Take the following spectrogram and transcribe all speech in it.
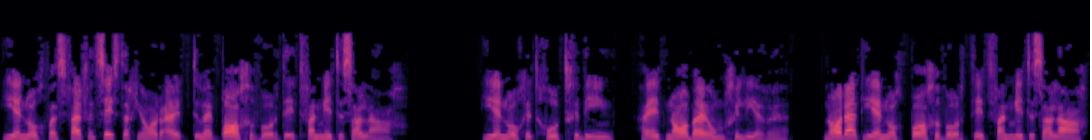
Enoch was 65 jaar oud toen hij pa geword het van Metesalag. Enoch het God gedien, hij het nabij omgelewe. Nadat Enoch pa geword het van Metesalag,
